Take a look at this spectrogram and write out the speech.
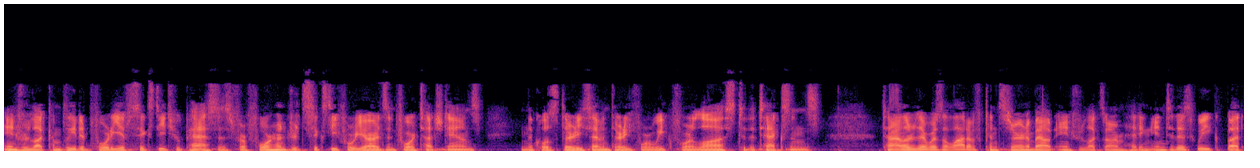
Andrew Luck completed 40 of 62 passes for 464 yards and four touchdowns in the Colts' 37-34 Week 4 loss to the Texans. Tyler, there was a lot of concern about Andrew Luck's arm heading into this week, but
